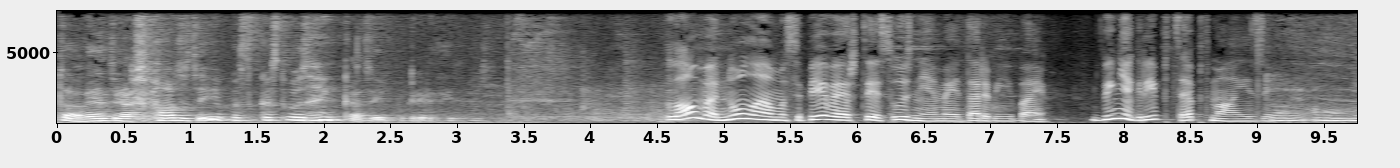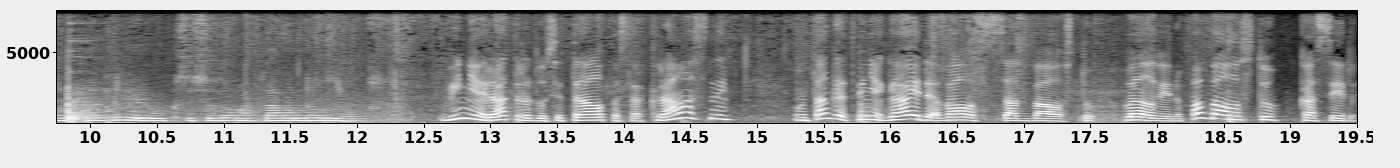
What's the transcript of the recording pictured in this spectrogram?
tā vienkārši paudze dzīve, kas, kas to zina, kā dzīve pagriezīsies. Lauma ir nolēmusi pievērsties uzņēmēji darbībai. Viņa grib cept maizi. Tā jā, jau tā ir arī rūks, es domāju, tā man neuzrūks. Viņa ir atradusi telpas ar krāsni, un tagad viņa gaida valsts atbalstu, vēl vienu pabalstu, kas ir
